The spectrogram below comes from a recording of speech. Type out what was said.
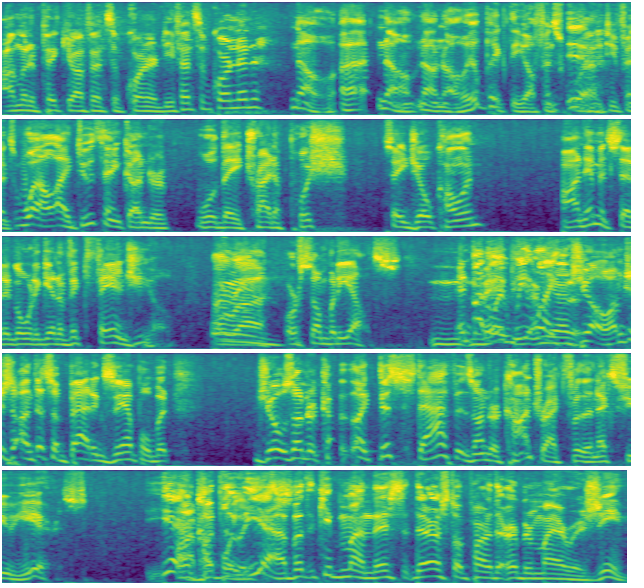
I'm going to pick your offensive coordinator, defensive coordinator. No, uh, no, no, no. He'll pick the offensive coordinator, yeah. defense. Well, I do think under will they try to push, say, Joe Cullen on him instead of going to get a Vic Fangio or uh, or somebody else. And by maybe, the way, we I like mean, Joe. I'm just uh, that's a bad example, but Joe's under like this staff is under contract for the next few years. Yeah, but the, yeah, but keep in mind this they're still part of the Urban Meyer regime.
